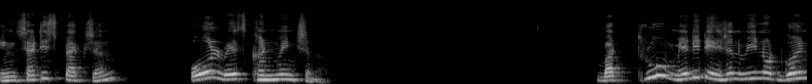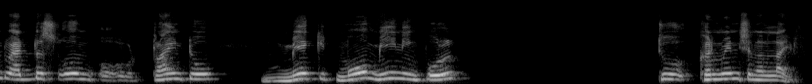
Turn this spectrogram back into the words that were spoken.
in satisfaction always conventional. But through meditation, we're not going to address or, or trying to make it more meaningful to conventional life.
